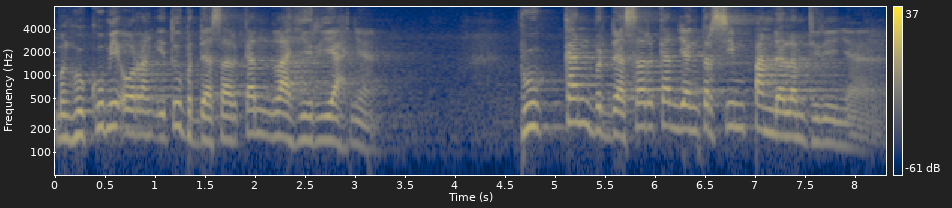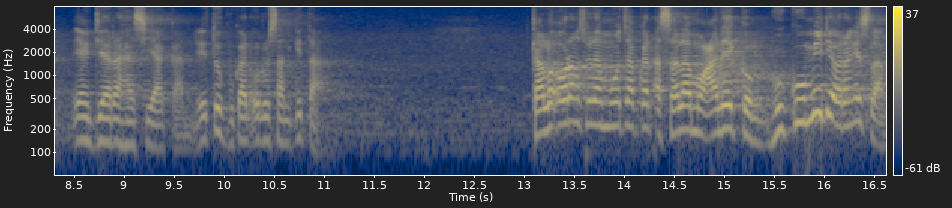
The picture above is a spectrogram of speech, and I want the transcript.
Menghukumi orang itu berdasarkan lahiriahnya. Bukan berdasarkan yang tersimpan dalam dirinya. Yang dia rahasiakan. Itu bukan urusan kita. Kalau orang sudah mengucapkan Assalamualaikum. Hukumi dia orang Islam.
